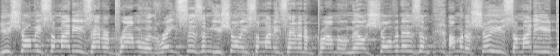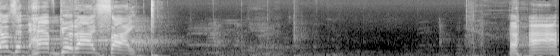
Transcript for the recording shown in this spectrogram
You show me somebody who's having a problem with racism, you show me somebody who's having a problem with male chauvinism, I'm going to show you somebody who doesn't have good eyesight.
